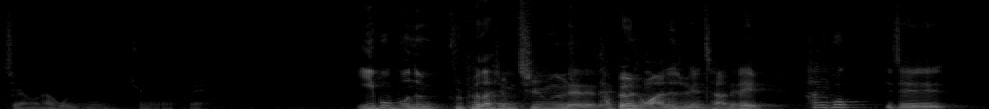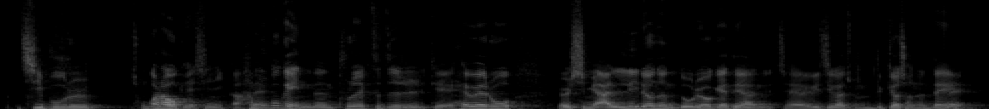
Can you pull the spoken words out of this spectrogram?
지향을 하고 있는 중이에요. 네. 이 부분은 불편하시면 질문을 좀. 답변을 정말 안 해도 괜찮은데 한국 이제 지부를 총괄하고 계시니까 네. 한국에 있는 프로젝트들을 이렇게 해외로 열심히 알리려는 노력에 대한 제 의지가 좀 느껴졌는데 네.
